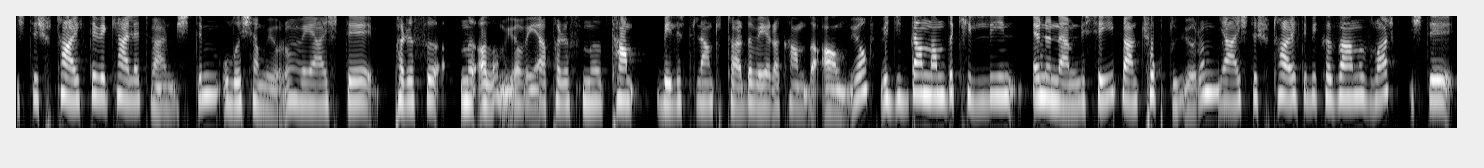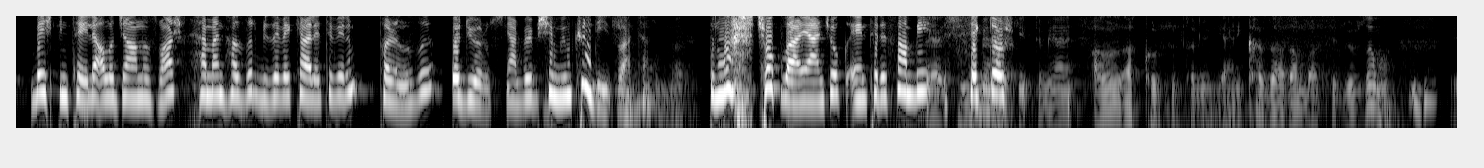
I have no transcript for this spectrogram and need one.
İşte şu tarihte vekalet vermiştim ulaşamıyorum veya işte parasını alamıyor veya parasını tam belirtilen tutarda veya rakamda almıyor ve ciddi anlamda kirliliğin en önemli şeyi ben çok duyuyorum. Ya işte şu tarihte bir kazanız var. işte 5000 TL alacağınız var. Hemen hazır bize vekaleti verin paranızı ödüyoruz. Yani böyle bir şey mümkün değil zaten. Bunlar. Bunlar çoklar yani çok enteresan bir şeyi sektör. merak ettim yani Allah korusun tabii yani kazadan bahsediyoruz ama e,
